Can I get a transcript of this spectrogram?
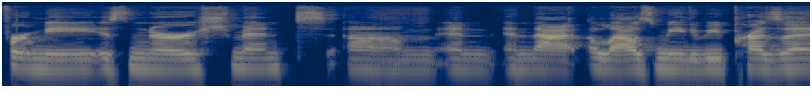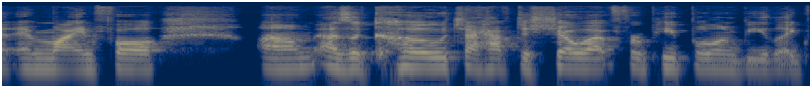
for me is nourishment um, and and that allows me to be present and mindful. Um, as a coach i have to show up for people and be like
